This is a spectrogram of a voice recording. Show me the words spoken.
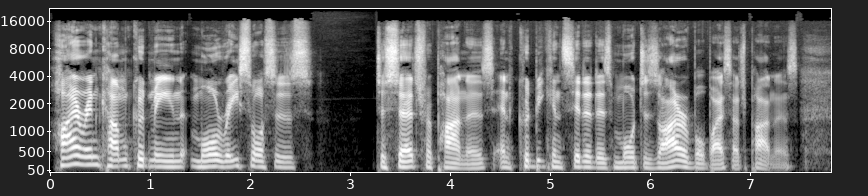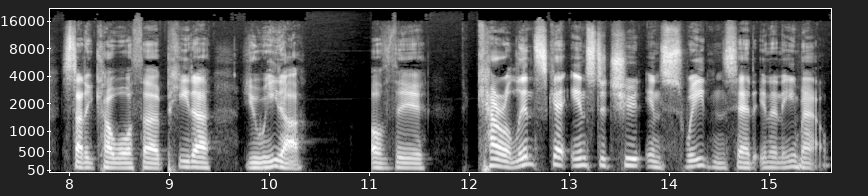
Higher income could mean more resources to search for partners and could be considered as more desirable by such partners. Study co author Peter Ueda of the Karolinska Institute in Sweden said in an email.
